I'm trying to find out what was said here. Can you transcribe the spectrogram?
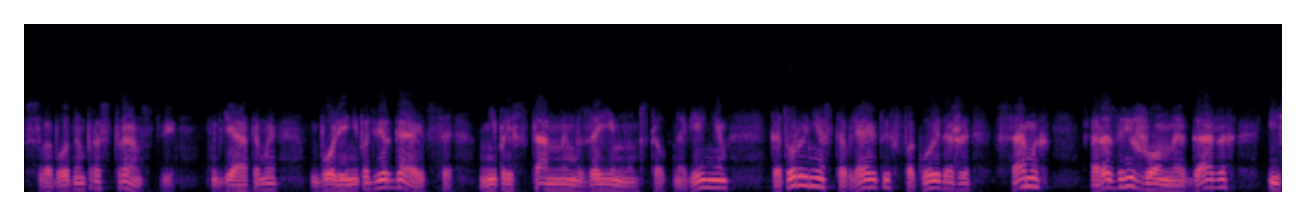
в свободном пространстве, где атомы более не подвергаются непрестанным взаимным столкновениям, которые не оставляют их в покое даже в самых разреженных газах из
